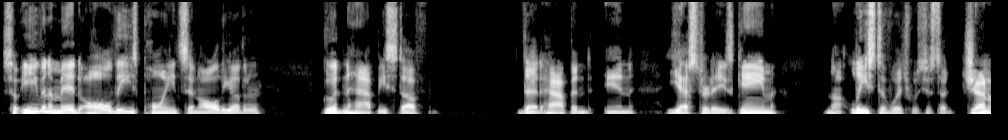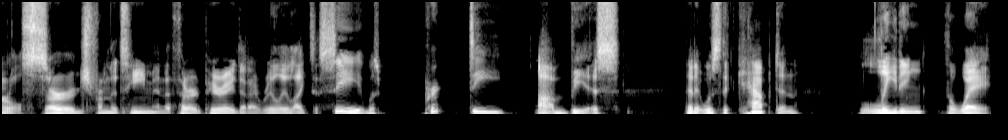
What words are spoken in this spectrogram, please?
So, even amid all these points and all the other good and happy stuff that happened in yesterday's game, not least of which was just a general surge from the team in the third period that I really like to see, it was pretty obvious that it was the captain leading the way.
